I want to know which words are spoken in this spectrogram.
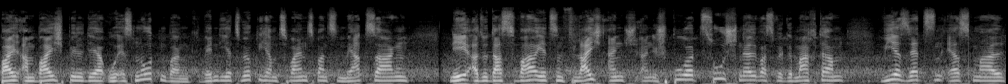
bei, am Beispiel der US-Notenbank, wenn die jetzt wirklich am 22. März sagen, nee, also das war jetzt vielleicht ein, eine Spur zu schnell, was wir gemacht haben, wir setzen erstmal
